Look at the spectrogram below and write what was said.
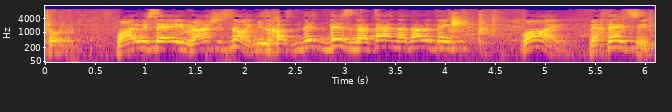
So why do we say Rashi's no? It means nechasim. This, not that, not the other thing. Why? Mechtesi.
